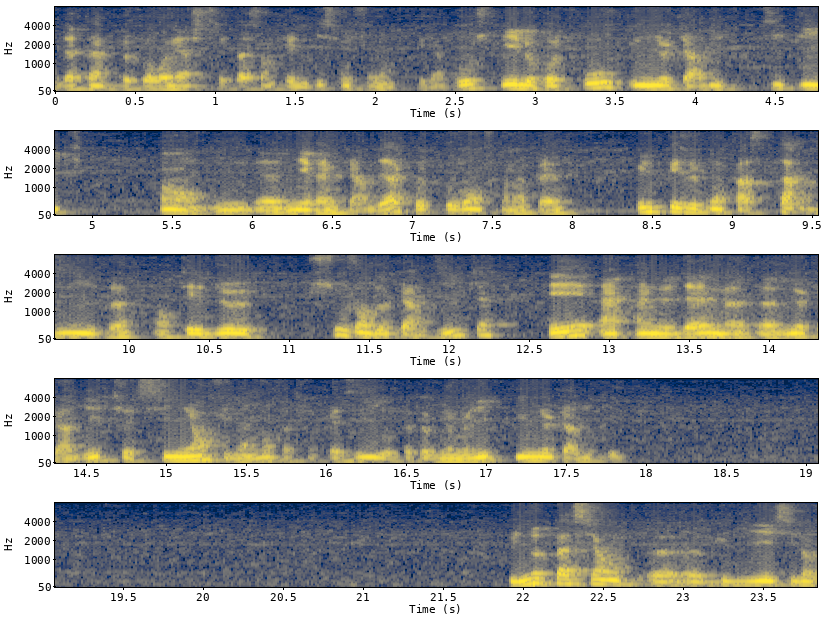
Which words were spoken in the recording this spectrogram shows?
d'atteinte coronaire chez ces patients qui a une dysfonction ventriculaire gauche, ils retrouvent une myocardite typique en euh, IRM cardiaque, retrouvant ce qu'on appelle une prise de contraste tardive en T2 sous-endocardique et un, œdème euh, myocardique, signant finalement de façon quasi pathognomonique une myocardite. Une autre patiente euh, euh, publiée ici dans,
